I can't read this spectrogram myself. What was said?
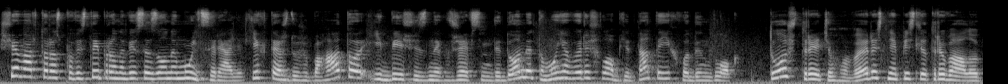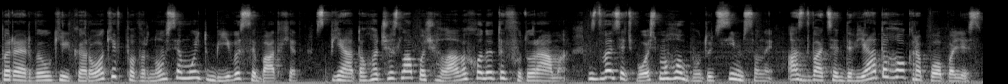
Ще варто розповісти про нові сезони мультсеріалів. Їх теж дуже багато, і більшість з них вже всім відомі, тому я вирішила об'єднати їх в один блок. Тож 3 вересня, після тривалої перерви у кілька років, повернувся мульт Бівис і Батхет. З 5 числа почала виходити Футурама. З 28-го будуть Сімпсони, а з 29-го Крапополіс.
